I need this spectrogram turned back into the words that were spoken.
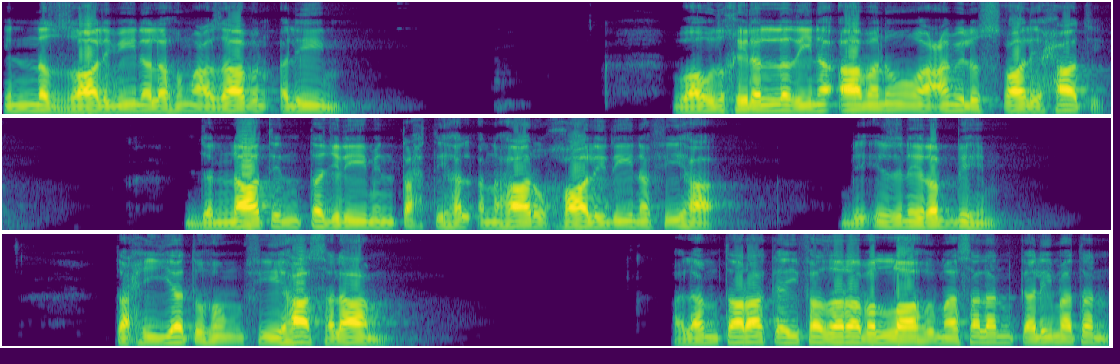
ان الظالمین لهم عذاب علیم وادخل الذین آمنوا وعملوا الصالحات جنات تجری من تحتها الانہار خالدین فیحہ بزن ربہم تحیتہم فیحہ سلام۔ علم ترا کیف ضرب اللہ مثلاً کلیمتاً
